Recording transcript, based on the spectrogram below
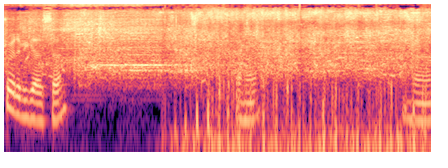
Şöyle bir gelsen. Aha. Aha.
